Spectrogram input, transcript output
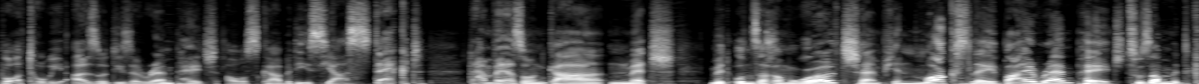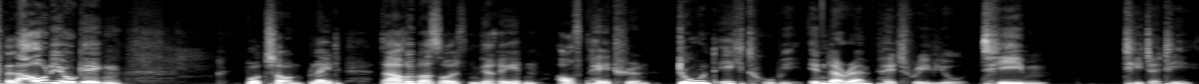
Boah, Tobi, also diese Rampage-Ausgabe, die ist ja stacked. Da haben wir ja so ein gar ein Match mit unserem World Champion Moxley bei Rampage zusammen mit Claudio gegen Butcher und Blade. Darüber sollten wir reden auf Patreon. Du und ich, Tobi, in der Rampage Review. Team TJT?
